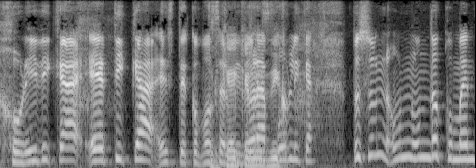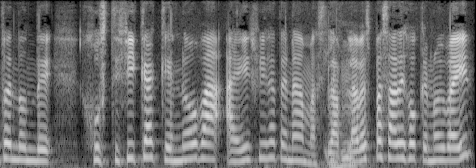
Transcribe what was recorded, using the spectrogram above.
jurídica, ética, este, como ¿Por qué? ¿Qué servidora dijo? pública. Pues un, un, un documento en donde justifica que no va a ir, fíjate nada más. La, la vez pasada dijo que no iba a ir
